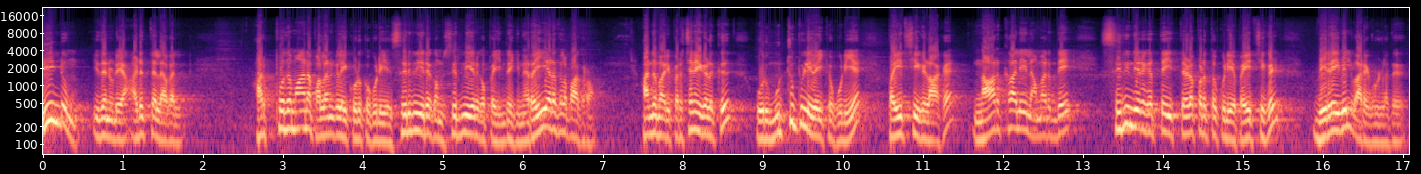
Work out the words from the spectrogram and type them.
மீண்டும் இதனுடைய அடுத்த லெவல் அற்புதமான பலன்களை கொடுக்கக்கூடிய சிறுநீரகம் சிறுநீரகப்பை இன்றைக்கு நிறைய இடத்துல பார்க்குறோம். அந்த மாதிரி பிரச்சனைகளுக்கு ஒரு முற்றுப்புள்ளி வைக்கக்கூடிய பயிற்சிகளாக நாற்காலியில் அமர்ந்தே சிறுநீரகத்தை திடப்படுத்தக்கூடிய பயிற்சிகள் விரைவில் வர உள்ளது.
